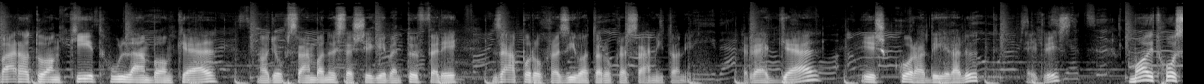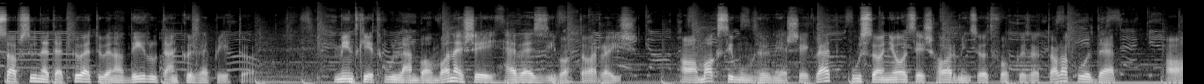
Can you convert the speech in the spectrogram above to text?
Várhatóan két hullámban kell, nagyobb számban összességében többfelé záporokra, zivatarokra számítani. Reggel és kora délelőtt egyrészt, majd hosszabb szünetet követően a délután közepétől. Mindkét hullámban van esély heves zivatarra is. A maximum hőmérséklet 28 és 35 fok között alakul, de a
